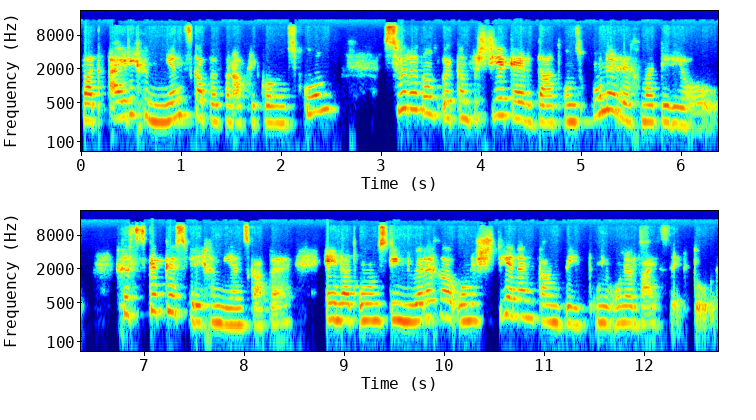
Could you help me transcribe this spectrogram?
wat uit die gemeenskappe van Afrikaans kom sodat ons ook kan verseker dat ons onderrigmateriaal geskik is vir die gemeenskappe en dat ons die nodige ondersteuning kan bied in die onderwyssektor.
